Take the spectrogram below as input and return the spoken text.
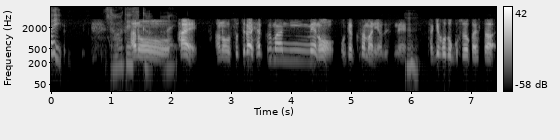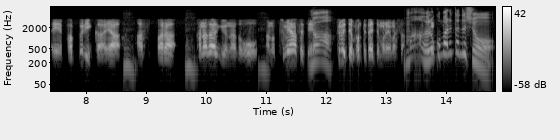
はい。そうですか。あのーはい。はい、あのそちら100万人目のお客様にはですね、うん。先ほどご紹介した、えーパプリカやうん。アスパラ、うん神奈川牛などを、うんあの詰め合わせてすべて持って帰ってもらいました。まあ喜ばれたでしょ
